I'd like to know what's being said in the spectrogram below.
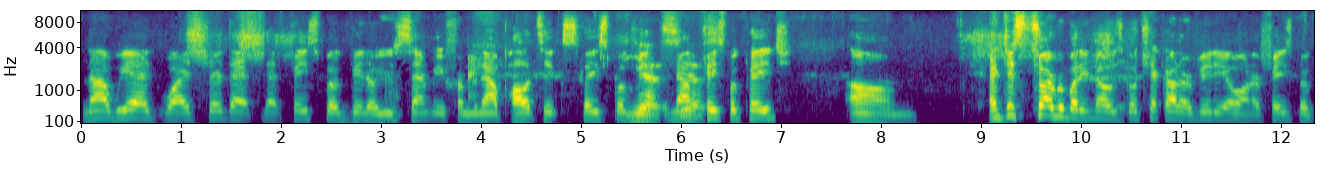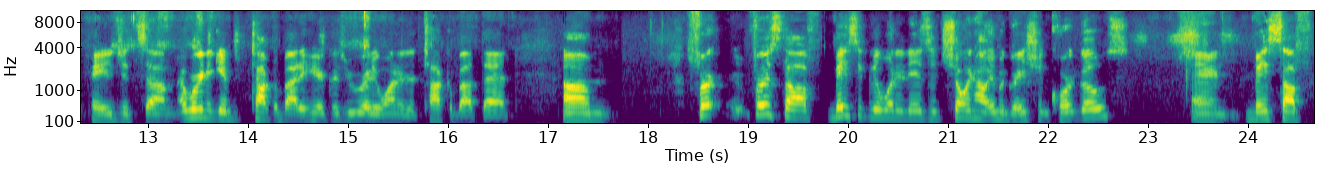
Now we had well, I shared that that Facebook video you sent me from the Now Politics Facebook yes, now yes. Facebook page. Um, and just so everybody knows, go check out our video on our Facebook page. It's um, and we're gonna give talk about it here because we really wanted to talk about that. Um, for, first off, basically what it is, it's showing how immigration court goes, and based off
